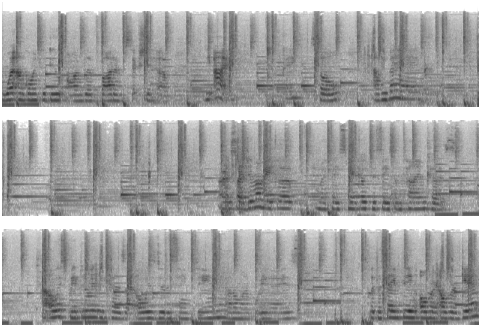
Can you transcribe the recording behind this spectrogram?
what I'm going to do on the bottom section of the eye. Okay, so I'll be back. Alright, so I did my makeup, my face makeup to save some time because I always speed through it because I always do the same thing. I don't want to bore you guys with the same thing over and over again.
